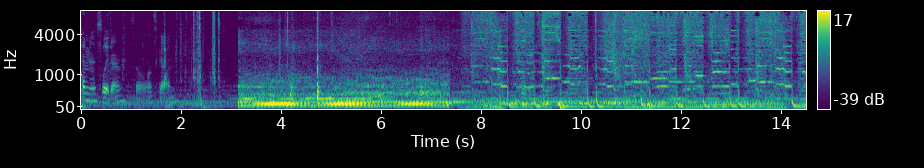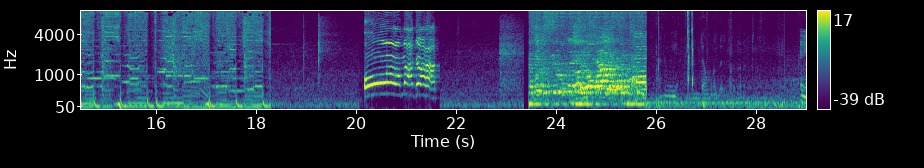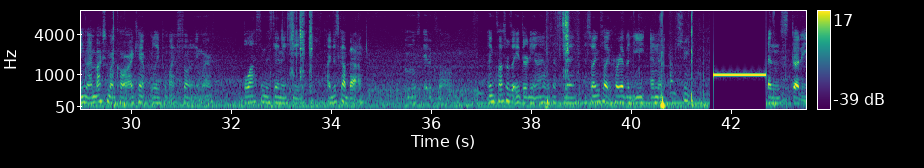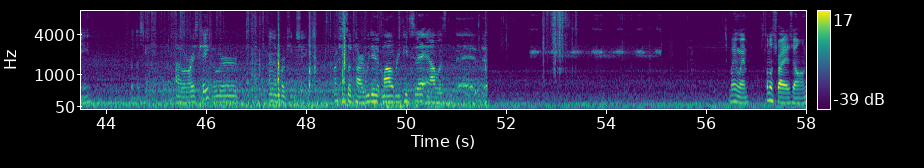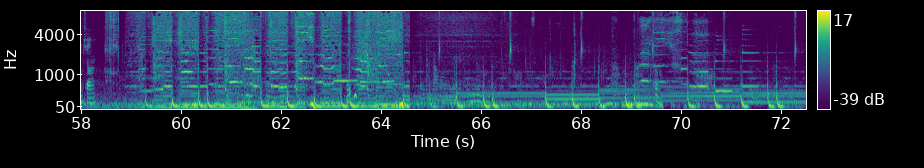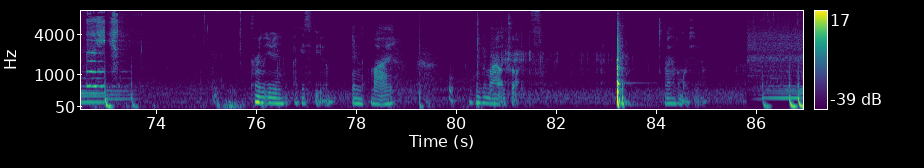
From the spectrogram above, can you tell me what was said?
10 minutes later, so let's go. I'm back to my car. I can't really put my phone anywhere. Blasting this damn AC. I just got back. Almost 8 o'clock. And class starts at 8.30 and I have a test today. So I need to like hurry up and eat and then, oh shoot. And study for this I have a rice cake, yogurt, and a protein shake. I'm actually so tired. We did mile repeats today and I was dead. But anyway, it's almost Friday, so I'm chilling. A quesadilla in my drinking my electrolytes. I have homework to do.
